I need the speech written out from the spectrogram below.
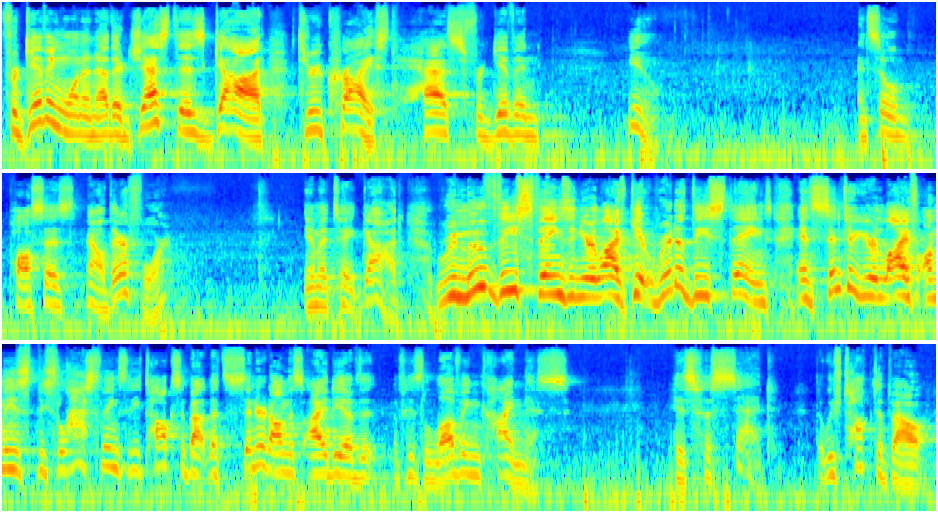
forgiving one another, just as God, through Christ, has forgiven you. And so Paul says, now therefore, imitate God. Remove these things in your life, get rid of these things, and center your life on these, these last things that he talks about that's centered on this idea of, the, of his loving kindness, his hesed, that we've talked about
